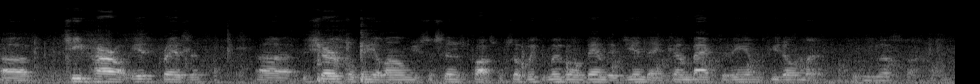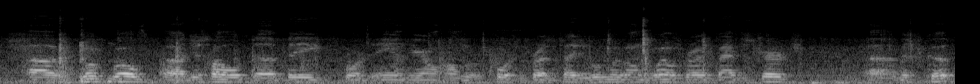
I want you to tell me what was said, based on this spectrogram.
uh, Chief Harrell is present. Uh, the sheriff will be along just as soon as possible, so if we can move on down the agenda and come back to them, if you don't mind. That's fine. Uh, we'll, we'll, uh, just hold, uh, B towards the end here on, on the reports and presentations. We'll move on to Wells Grove Baptist Church. Uh, Mr. Cook?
